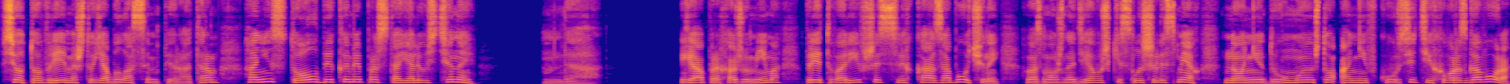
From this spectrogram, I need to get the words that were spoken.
Все то время, что я была с императором, они столбиками простояли у стены. Да. Я прохожу мимо, притворившись слегка озабоченной. Возможно, девушки слышали смех, но не думаю, что они в курсе тихого разговора,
